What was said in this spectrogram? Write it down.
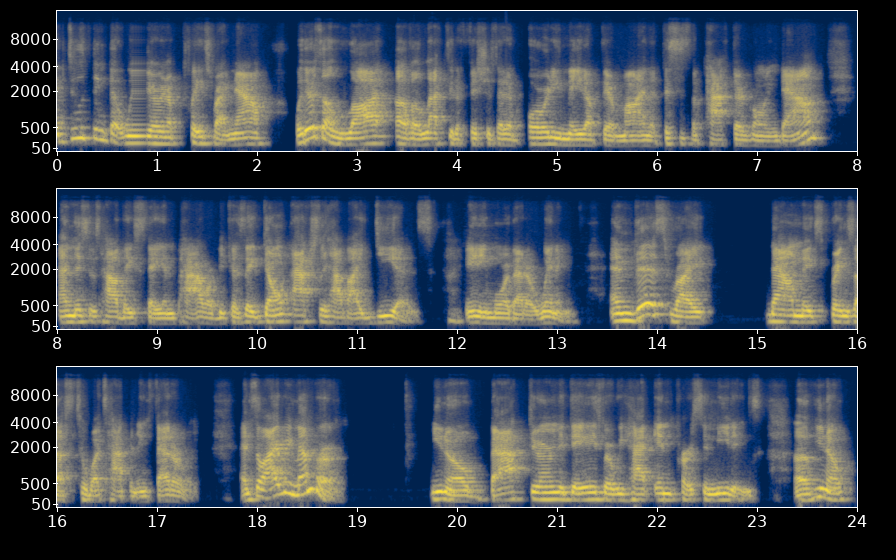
I do think that we are in a place right now where there's a lot of elected officials that have already made up their mind that this is the path they're going down and this is how they stay in power because they don't actually have ideas anymore that are winning. And this, right, now makes brings us to what's happening federally. And so I remember, you know, back during the days where we had in-person meetings of, you know,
